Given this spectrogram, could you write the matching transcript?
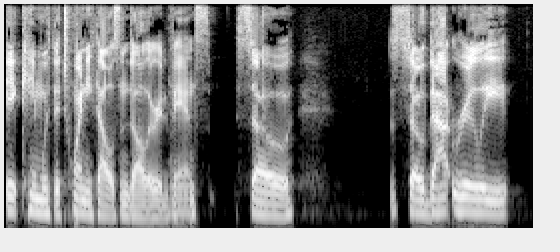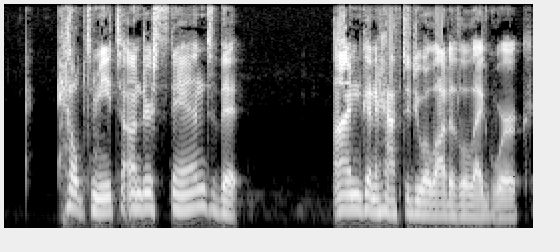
it came with a $20,000 advance. So, so that really helped me to understand that I'm going to have to do a lot of the legwork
